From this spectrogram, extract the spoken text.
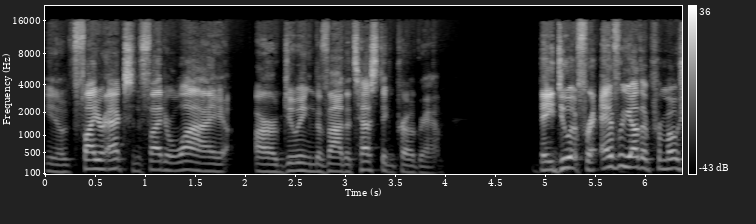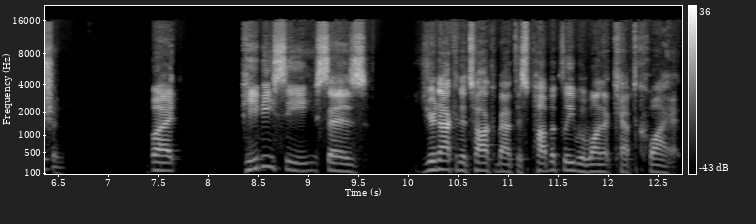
you know, fighter X and fighter Y are doing the VADA testing program. They do it for every other promotion. But PBC says, you're not going to talk about this publicly. We want it kept quiet.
